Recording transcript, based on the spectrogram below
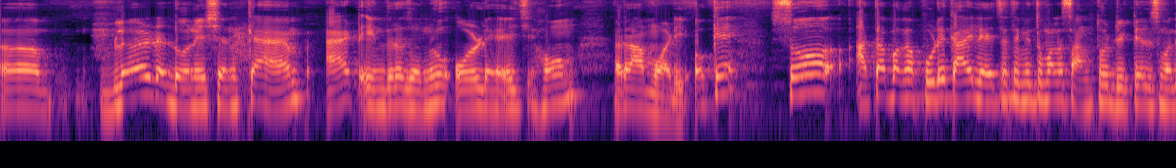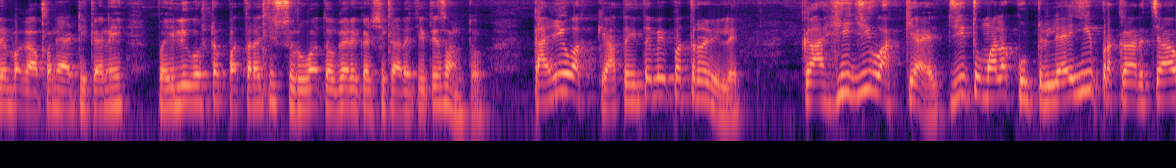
blood donation camp at Indradhanu old age home Ramwadi. Okay? So आता बघा पुढे काय लिहायचं ते मी तुम्हाला सांगतो डिटेल्समध्ये बघा आपण या ठिकाणी. पहिली गोष्ट पत्राची सुरुवात वगैरे कशी करायची ते सांगतो. काही वाक्य आता इथं मी पत्र लिहिले. काही जी वाक्य आहेत जी तुम्हाला कुठल्याही प्रकारच्या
